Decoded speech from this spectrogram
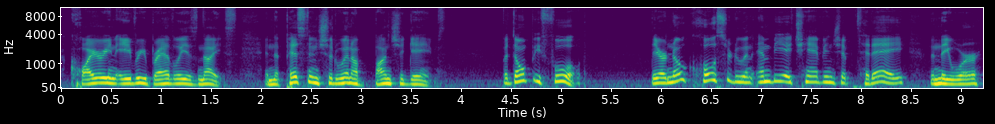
acquiring Avery Bradley is nice, and the Pistons should win a bunch of games. But don't be fooled. They are no closer to an NBA championship today than they were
